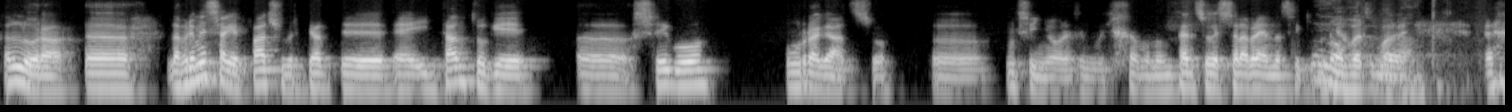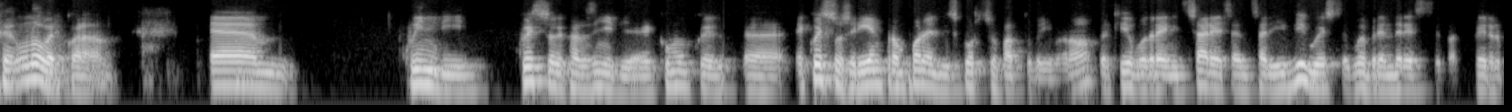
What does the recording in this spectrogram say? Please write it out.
Allora, eh, la premessa che faccio perché è intanto che eh, seguo un ragazzo, eh, un signore se vogliamo, non penso che se la prenda se Uno over 40. Uno over 40. Ehm, quindi questo che cosa significa? Che comunque, eh, e questo si rientra un po' nel discorso fatto prima, no? Perché io potrei iniziare senza dirvi questo e voi prendereste per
